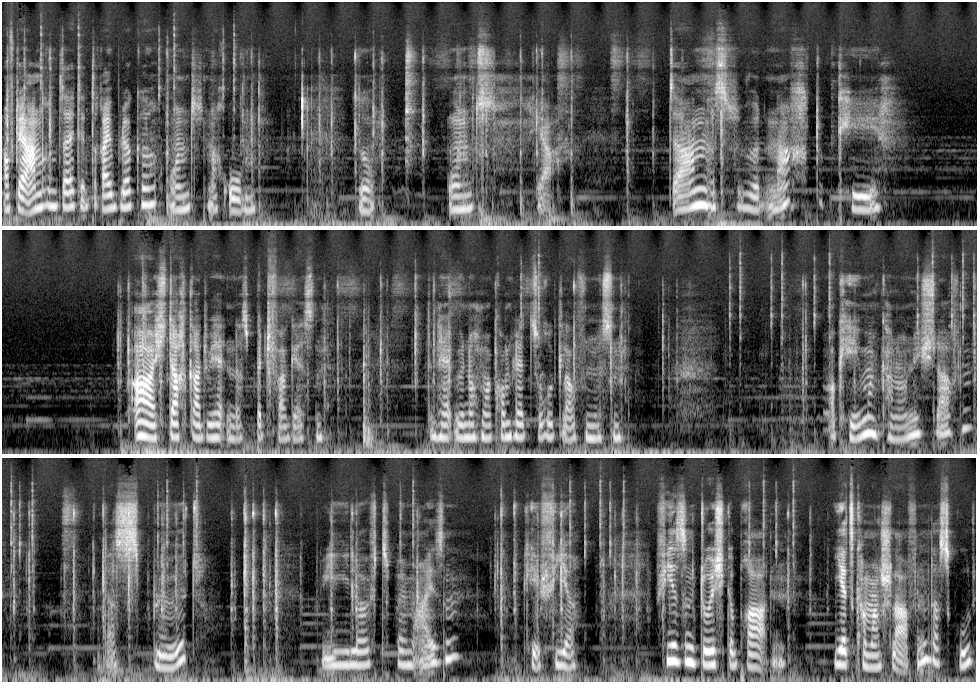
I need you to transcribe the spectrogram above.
Auf der anderen Seite drei Blöcke und nach oben. So. Und ja. Dann, es wird Nacht. Okay. Ah, ich dachte gerade, wir hätten das Bett vergessen. Dann hätten wir noch mal komplett zurücklaufen müssen. Okay, man kann auch nicht schlafen. Das ist blöd. Wie läuft es beim Eisen? Okay, vier. Vier sind durchgebraten. Jetzt kann man schlafen, das ist gut.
